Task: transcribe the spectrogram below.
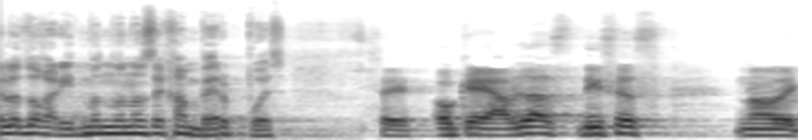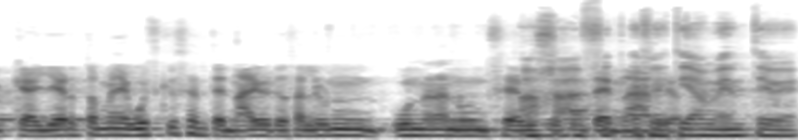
que los logaritmos no nos dejan ver, pues. Sí. O que hablas, dices, no, de que ayer tomé whisky centenario y te sale un, un anuncio de whisky Ajá, centenario. efectivamente, güey.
